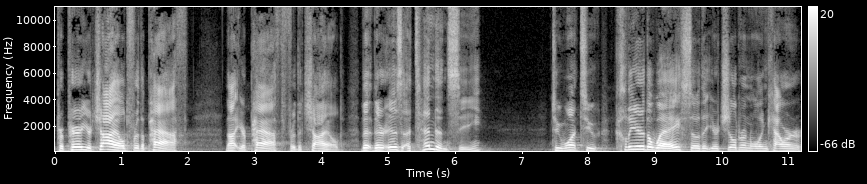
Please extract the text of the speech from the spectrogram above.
Prepare your child for the path, not your path for the child. That there is a tendency to want to clear the way so that your children will encounter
